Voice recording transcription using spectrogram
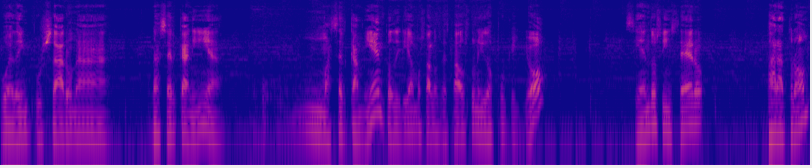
puede impulsar una, una cercanía un acercamiento, diríamos, a los Estados Unidos, porque yo, siendo sincero, para Trump,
